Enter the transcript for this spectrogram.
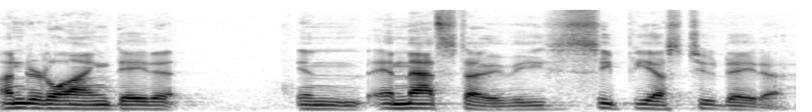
underlying data in, in that study, the CPS2 data.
